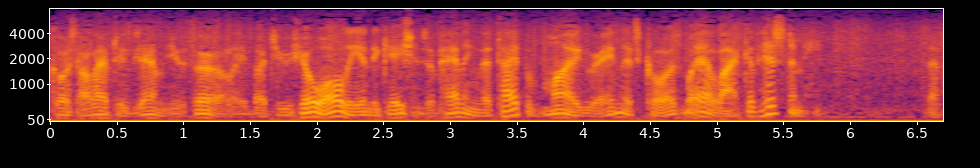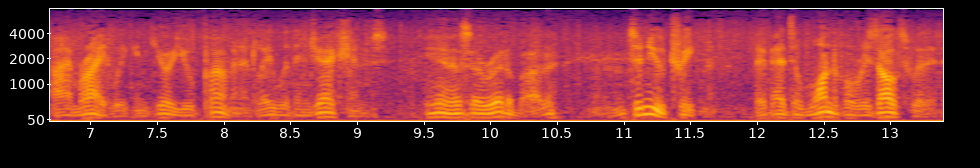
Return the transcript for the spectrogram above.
Of course, I'll have to examine you thoroughly, but you show all the indications of having the type of migraine that's caused by a lack of histamine. If I'm right, we can cure you permanently with injections. Yes, I read about it. Mm-hmm. It's a new treatment. They've had some wonderful results with it.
